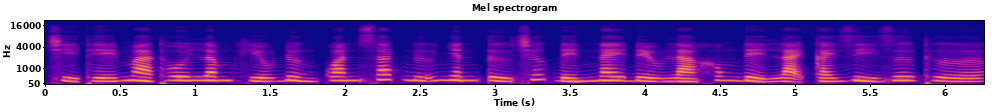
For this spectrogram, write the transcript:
Chỉ thế mà thôi, Lâm Khiếu đừng quan sát nữ nhân từ trước đến nay đều là không để lại cái gì dư thừa.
